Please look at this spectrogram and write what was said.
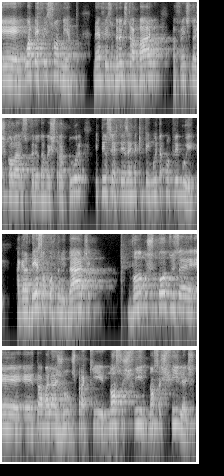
é, o aperfeiçoamento né, fez um grande trabalho à frente da Escola Superior da Magistratura e tenho certeza ainda que tem muito a contribuir. Agradeço a oportunidade, vamos todos é, é, é, trabalhar juntos para que nossos filhos, nossas filhas,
